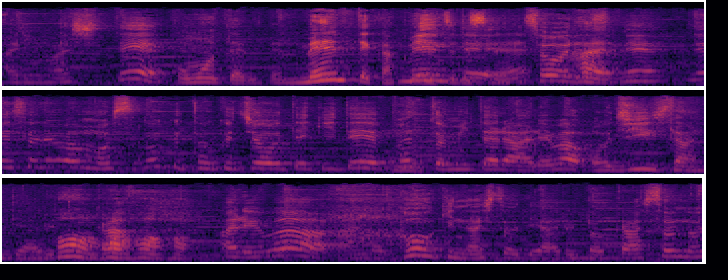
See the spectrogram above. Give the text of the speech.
ありまして、表って面って書くやつですね。そうですはい。ね、でそれはもうすごく特徴的でパッと見たらあれはおじいさんであるとか、はあはあれはあの高貴な人であるとかそのあ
